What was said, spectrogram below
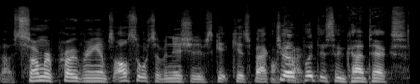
uh, summer programs, all sorts of initiatives to get kids back on Joe, track. put this in context.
